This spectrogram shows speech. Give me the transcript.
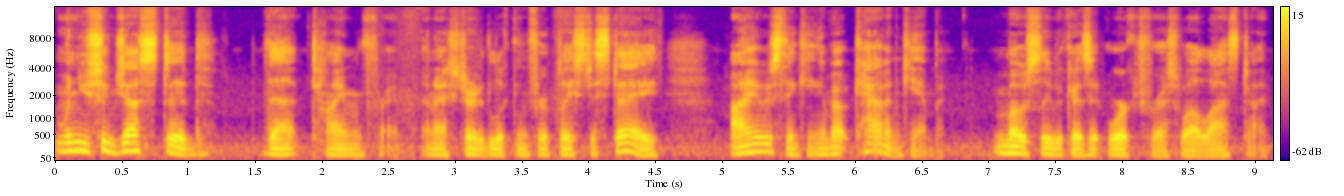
When you suggested that time frame and I started looking for a place to stay, I was thinking about cabin camping, mostly because it worked for us well last time.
